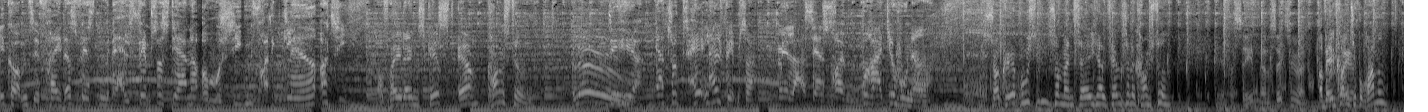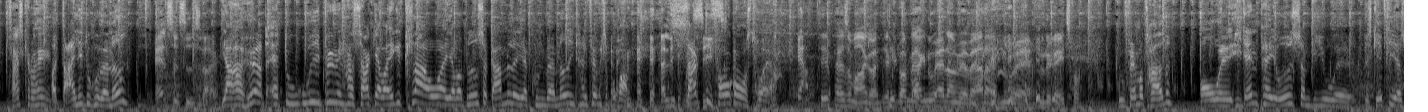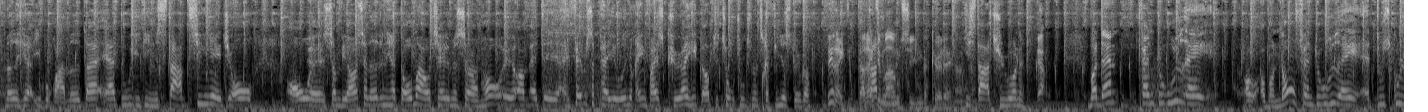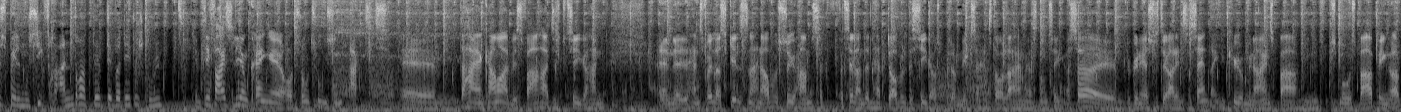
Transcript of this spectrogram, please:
Velkommen til fredagsfesten med 90'er stjerner og musikken fra det glade og ti. Og fredagens gæst er Kongsted. Hello! Det her er Total 90'er med Lars Sandstrøm på Radio 100. Så kører bussen, som man sagde i 90'erne, Kongsted. Ja, for satan er du sindssygt, mand. Og velkommen til programmet. Tak skal du have. Og dejligt, du kunne være med. Altid tid til dig. Jeg har hørt, at du ude i byen har sagt, at jeg var ikke klar over, at jeg var blevet så gammel, at jeg kunne være med i et 90'er-program. Ja, lige sagt præcis. i forgårs, tror jeg. Ja, det passer meget godt. Jeg kan godt mærke, at nu er alderen ved at være der. Nu er, nu er det retro. Du er 35, og øh, i den periode, som vi jo øh, beskæftiger os med her i programmet, der er du i dine start teenageår, og øh, som vi også har lavet den her dogmeaftale med Søren Hård øh, om, at øh, 90'er-perioden jo rent faktisk kører helt op til 2003-4 stykker. Det er rigtigt. Der Og er der rigtig er meget du- musikken, der kører. I Altså. start 20'erne. Ja. Hvordan fandt du ud af, og, og hvornår fandt du ud af, at du skulle spille musik fra andre? Det, det var det, du skulle. Jamen, det er faktisk lige omkring øh, år 2000-agtigt. Øh, der har jeg en kammerat, hvis far har diskotek, og han, han, øh, hans forældre er skilt, så når han er oppe og besøger ham, så fortæller han den her dobbelte CD-afspiller mixer, han står og leger med og sådan nogle ting. Og så øh, begynder jeg at synes, det er ret interessant, at egentlig køber min egen spar, mine små sparepenge op.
